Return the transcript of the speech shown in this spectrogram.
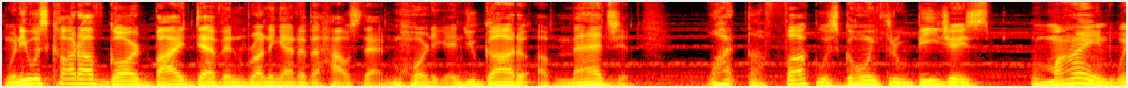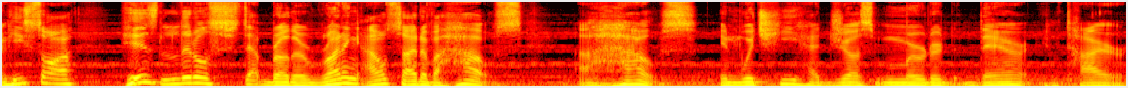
when he was caught off guard by Devin running out of the house that morning. And you gotta imagine what the fuck was going through BJ's mind when he saw his little stepbrother running outside of a house, a house in which he had just murdered their entire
